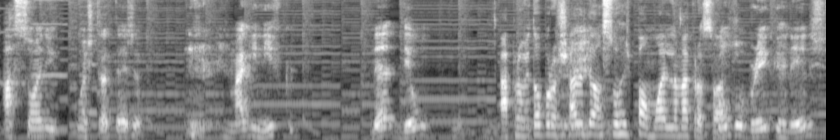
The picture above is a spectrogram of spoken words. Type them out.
a Sony, com uma estratégia magnífica, né? Deu Aproveitou a brochada e deu uma surra de pau mole na um Microsoft. combo breaker neles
